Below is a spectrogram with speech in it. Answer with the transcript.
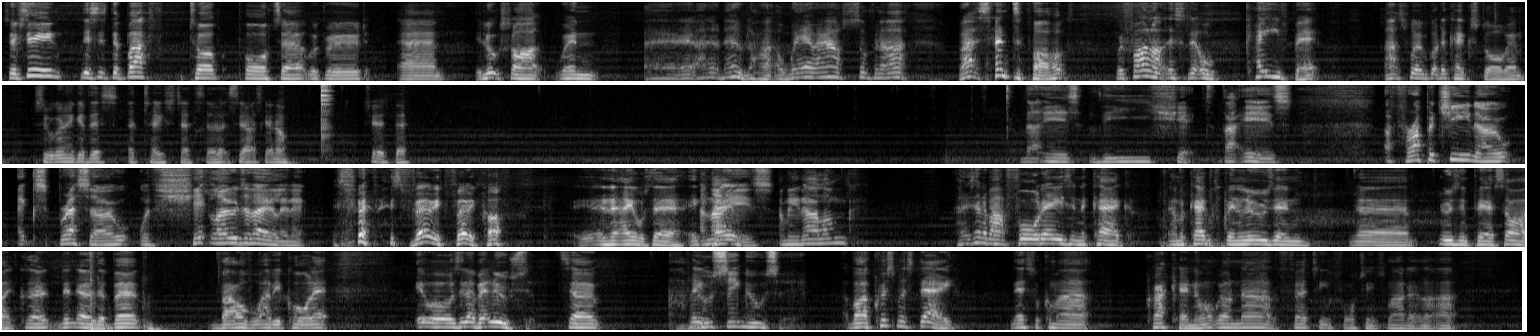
So you've seen, this is the bathtub porter we brewed. Um, it looks like we're uh, I don't know, like a warehouse, something like that. We're at Center Parcs. We find like this little cave bit. That's where we've got the keg store in. So we're going to give this a taste test. So let's see how it's getting on. Cheers, Bill. That is the shit. That is a Frappuccino espresso with shitloads of ale in it. It's very, it's very, very cough. And the ale's there. It And that came- is, I mean, how long? It's had about four days in the keg, and the keg's been losing uh, losing psi because I didn't know the burp valve, whatever you call it. It was a little bit loose, so I think Goosey goosey. by Christmas Day, this will come out cracking. And what we're on now, the 13th, 14th, something, I don't know, like that.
